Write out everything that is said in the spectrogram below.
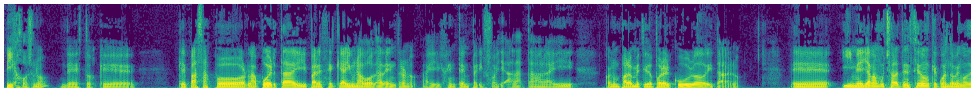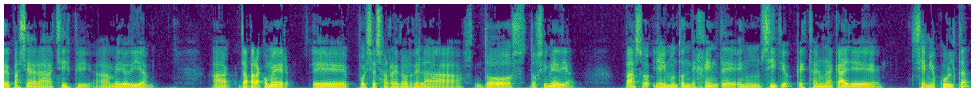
pijos, ¿no? De estos que, que pasas por la puerta y parece que hay una boda dentro, ¿no? Hay gente emperifollada, tal, ahí, con un palo metido por el culo y tal, ¿no? Eh, y me llama mucho la atención que cuando vengo de pasear a Chispi a mediodía, ya para comer, eh, pues eso, alrededor de las dos, dos y media, paso y hay un montón de gente en un sitio que está en una calle semioculta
